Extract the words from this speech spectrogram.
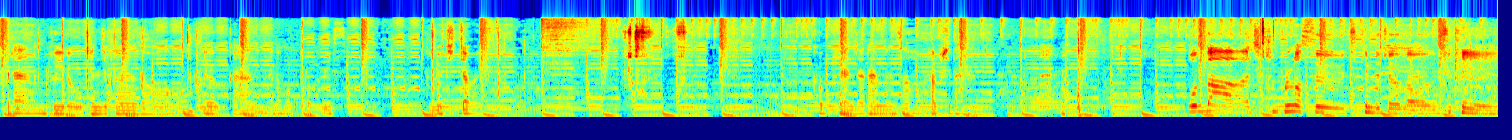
계란 브이로그 편집하면서 새우깡 하나 먹도록 하겠습니다. 이거 진짜 맛있어 커피 한잔 하면서 합시다. 온다! 치킨 플러스 치킨 대체로 나온 치킨.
